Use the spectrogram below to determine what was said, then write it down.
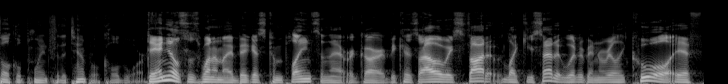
focal point for the temporal Cold War. Daniels was one of my biggest complaints in that regard because I always thought it, like you said, it would have been really cool if,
